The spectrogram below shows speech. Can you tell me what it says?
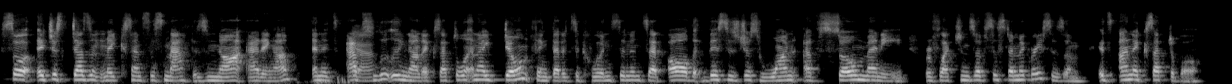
So it just doesn't make sense. This math is not adding up and it's absolutely yeah. not acceptable. And I don't think that it's a coincidence at all that this is just one of so many reflections of systemic racism. It's unacceptable.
